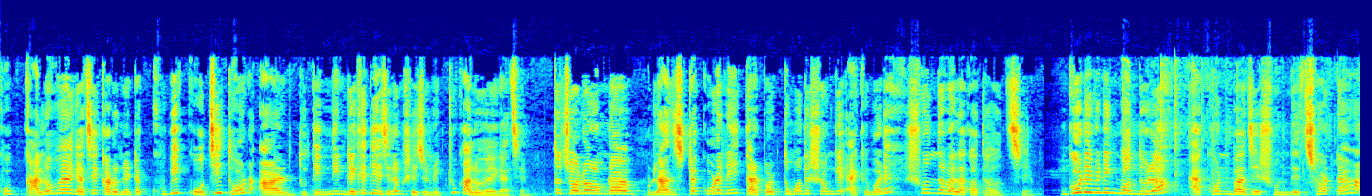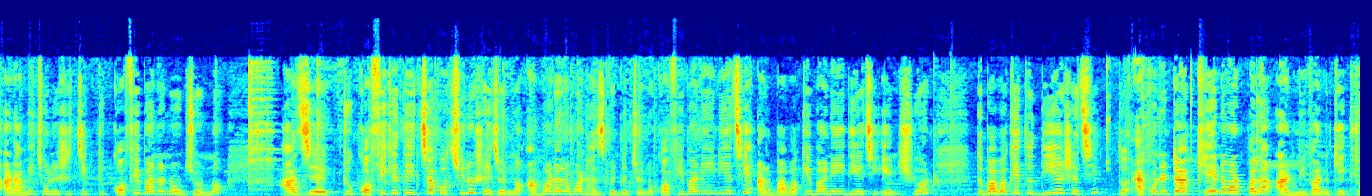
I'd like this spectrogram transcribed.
খুব কালো হয়ে গেছে, কারণ এটা খুবই কচি থোর, আর দু তিন দিন রেখে দিয়েছিলাম, সেজন্য একটু কালো হয়ে গেছে। তো চলো আমরা লাঞ্চটা করে নেই, তারপর তোমাদের সঙ্গে একেবারে সন্ধ্যাবেলা কথা হচ্ছে। গুড ইভিনিং বন্ধুরা। এখন বাজে সন্ধ্যে ছটা, আর আমি চলে এসেছি একটু কফি বানানোর জন্য। আজ একটু কফি খেতে ইচ্ছা করছিল সেই জন্য আমার আর আমার হাজব্যান্ডের জন্য কফি বানিয়ে নিয়েছি, আর বাবাকে বানিয়ে দিয়েছি এনশিওর তো বাবাকে তো দিয়ে এসেছি। তো এখন এটা খেয়ে নেওয়ার পালা, আর মিভানকে একটু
